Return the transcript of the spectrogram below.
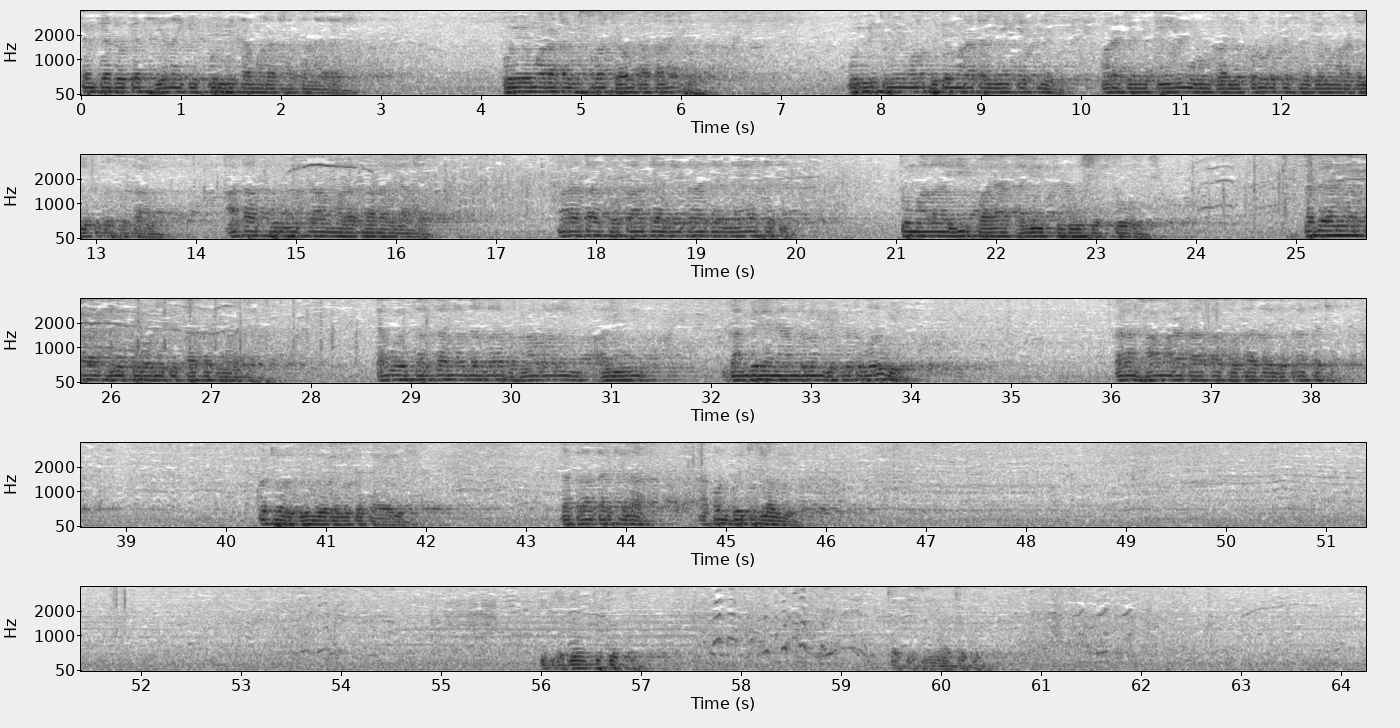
त्यांच्या डोक्यात हे नाही की पूर्वीचा मराठा आता नाही राहिला. पूर्वी मराठा विश्वास ठेवायचा आता नाही ठेवा पूर्वी तुम्ही म्हणत होते मराठा एक येत नाही. मराठ्याने तेही मोडून काढलं. करोडाच्या संख्येनं मराठा एकत्र स्वतः आला. आता पूर्वीचा मराठा राहिला नाही. मराठा स्वतःच्या लेकराच्या न्यायासाठी तुम्हालाही पायाखाली तुडू शकतो. सगळ्यांना पायाखाली तुडवण्याची ताकद मराठ्यात त्यामुळे सरकारनं जर जरा भरणावर आलं येऊन गांभीर्याने आंदोलन घेतलं तर बरं होईल. कारण हा मराठा आता स्वतःच्या लेकरासाठी कठोर झुंज देण्याच्या तयारीत सतरा तारखेला आपण बैठक लावली. तिकडे जाऊन तुटत टाकीस वाटत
